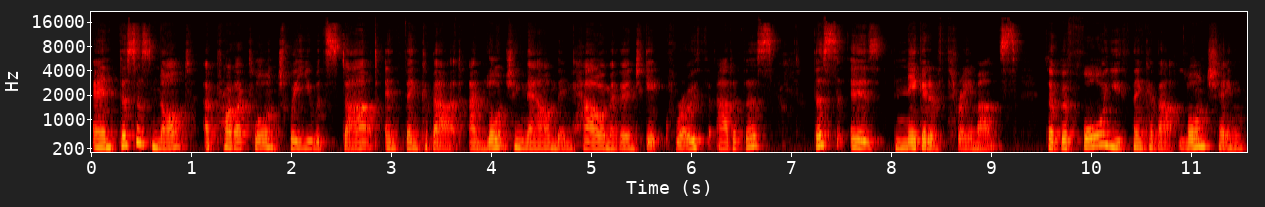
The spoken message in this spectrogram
And this is not a product launch where you would start and think about, I'm launching now, and then how am I going to get growth out of this? This is negative three months. So before you think about launching,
